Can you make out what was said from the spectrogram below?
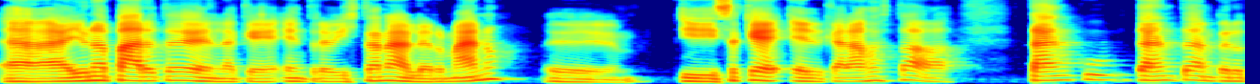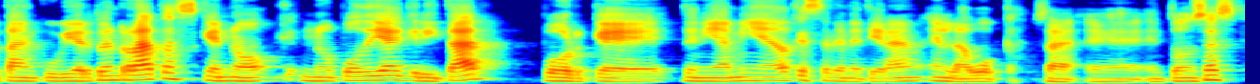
Ah, hay una parte en la que entrevistan al hermano eh, y dice que el carajo estaba tan, tan, tan, pero tan cubierto en ratas que no, no podía gritar porque tenía miedo que se le metieran en la boca. O sea, eh, entonces,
